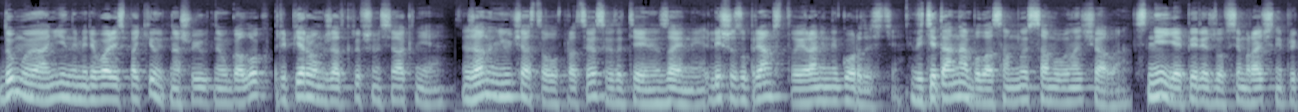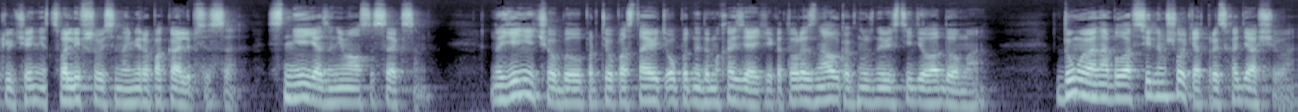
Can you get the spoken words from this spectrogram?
Думаю, они намеревались покинуть наш уютный уголок при первом же открывшемся окне. Жанна не участвовала в процессах, затеянных Зайной, лишь из упрямства и раненой гордости. Ведь это она была со мной с самого начала. С ней я пережил все мрачные приключения свалившегося на мир апокалипсиса. С ней я занимался сексом. Но ей нечего было противопоставить опытной домохозяйке, которая знала, как нужно вести дела дома. Думаю, она была в сильном шоке от происходящего.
